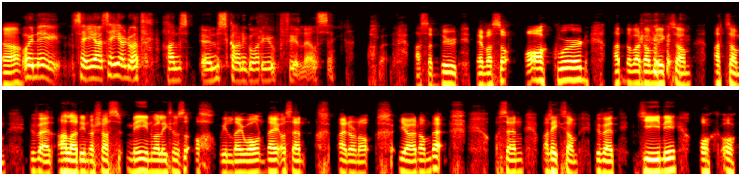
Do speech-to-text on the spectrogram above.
Ja. Oj nej, säger, säger du att hans önskan går i uppfyllelse? Alltså dude, det var så awkward att då var de liksom att som, du vet, Aladdin och Jasmine var liksom så, oh, will they, won't they? Och sen, I don't know, gör de det? Och sen var liksom, du vet, Genie och, och, och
